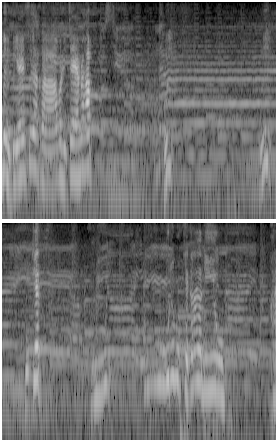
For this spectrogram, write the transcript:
หนึ่งปีให้เสื้อครับวันดีแจมนะครับอุ้ยนี่บุกเจ็ดอุ้ยโอ้ถ้าบุกเจ็ดก็น่าจะดีอยู่ ใคร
